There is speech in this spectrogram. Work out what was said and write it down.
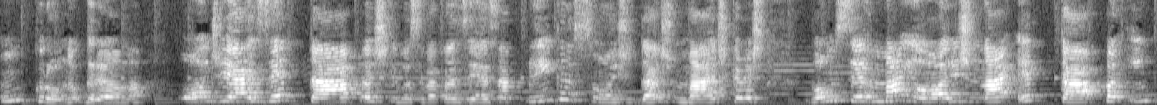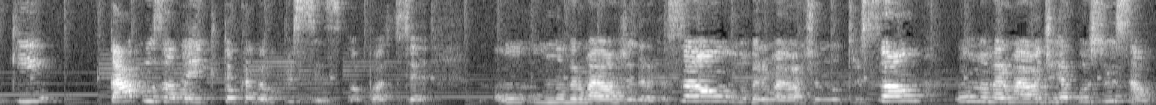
um cronograma onde as etapas que você vai fazer, as aplicações das máscaras vão ser maiores na etapa em que tá acusando aí que teu cabelo precisa. Então pode ser um, um, número maior de hidratação, um número maior de nutrição, um número maior de reconstrução.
